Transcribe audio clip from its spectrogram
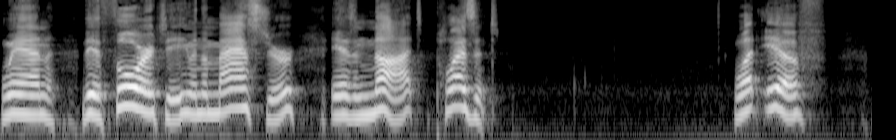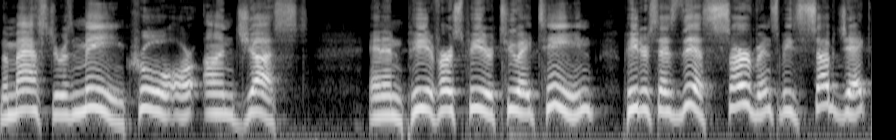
when the authority, when the master is not pleasant. What if the master is mean, cruel, or unjust? And in Peter, 1 Peter 2.18, Peter says this, Servants, be subject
